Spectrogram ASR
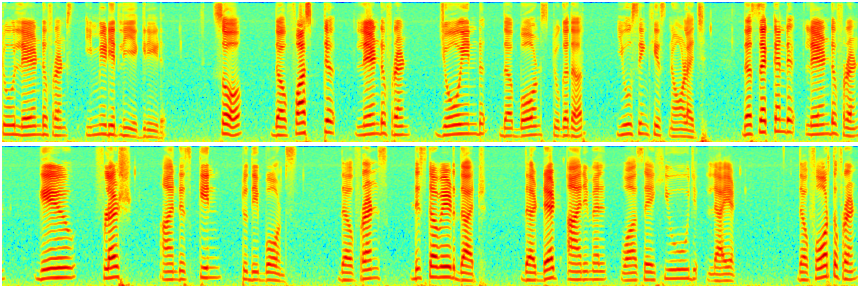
two learned friends immediately agreed. So, the first learned friend joined the bones together using his knowledge. The second learned friend gave flesh and skin to the bones. The friends discovered that the dead animal was a huge lion. The fourth friend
